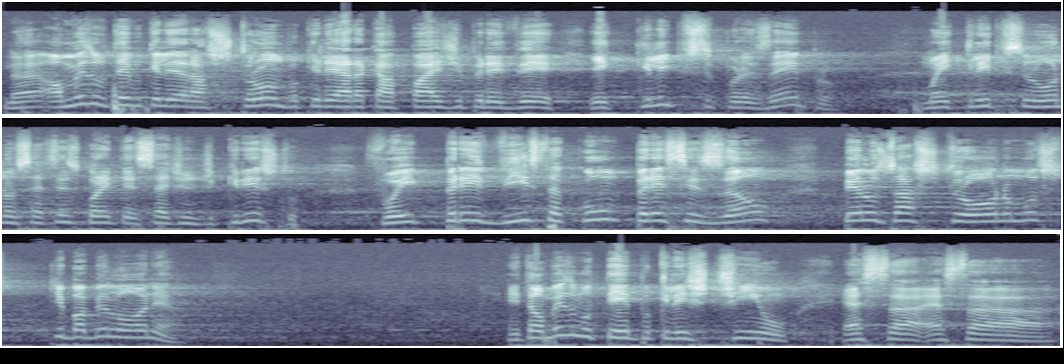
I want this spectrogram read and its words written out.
Né? Ao mesmo tempo que ele era astrônomo, que ele era capaz de prever eclipse, por exemplo, uma eclipse no ano 747 a.C., foi prevista com precisão pelos astrônomos de Babilônia. Então, ao mesmo tempo que eles tinham essa, essa,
